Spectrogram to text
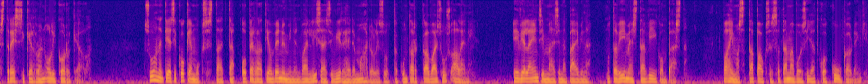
Stressikerroin oli korkealla. Suonen tiesi kokemuksesta, että operaation venyminen vain lisäisi virheiden mahdollisuutta, kun tarkkaavaisuus aleni. Ei vielä ensimmäisenä päivinä, mutta viimeistään viikon päästä. Pahimmassa tapauksessa tämä voisi jatkua kuukaudenkin.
